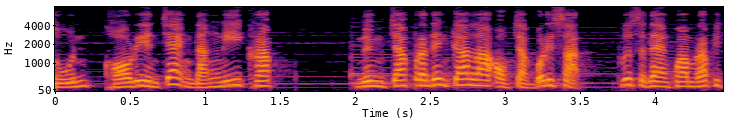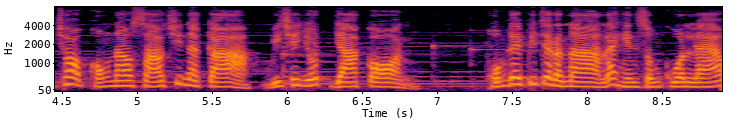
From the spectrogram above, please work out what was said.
40 ขอเรียนแจ้งดังนี้ครับหนึ่งจากประเด็นการลาออกจากบริษัท เพื่อแสดงความรับผิดชอบของนางสาวชินากา วิชยศยากร ผมได้พิจารณาและเห็นสมควรแล้ว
